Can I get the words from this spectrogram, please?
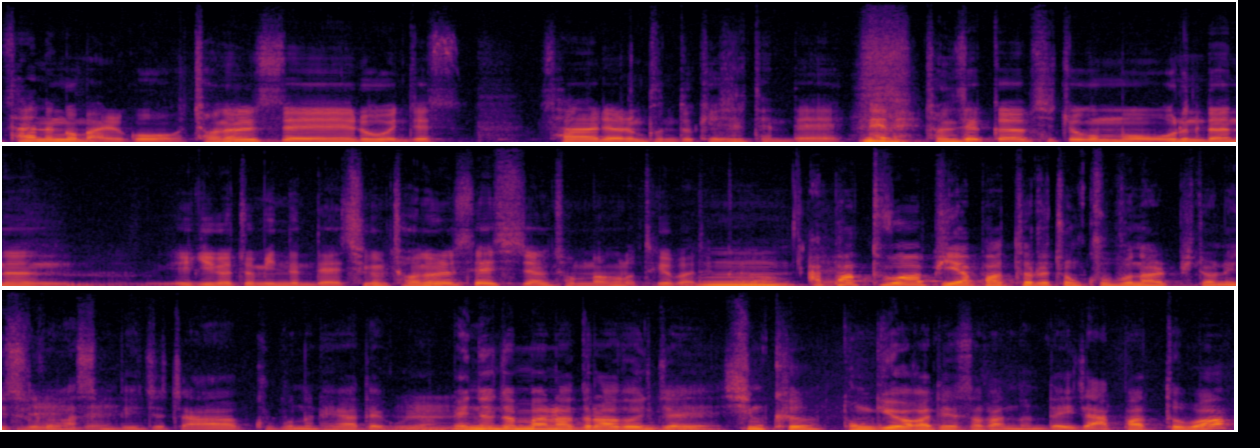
사는 거 말고 전월세로 이제 사려는 분도 계실 텐데 네네. 전세값이 조금 뭐 오른다는 얘기가 좀 있는데 지금 전월세 시장 전망은 어떻게 봐야 될까요? 음, 네. 아파트와 비아파트를 좀 구분할 필요는 있을 네, 것 같습니다. 이제 쫙 구분을 해야 되고요. 음. 몇년 전만 하더라도 이제 싱크 동기화가 돼서 갔는데 이제 아파트와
